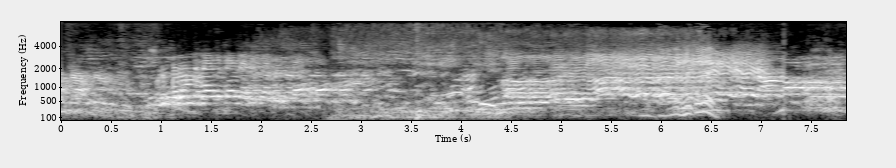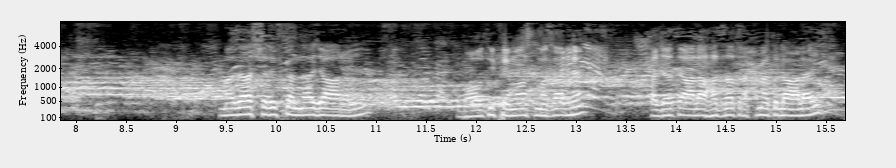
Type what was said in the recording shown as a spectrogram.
مزار شریف کے اندر جا رہے ہیں۔ بہت ہی فیمس مزار ہے۔ حضرت اعلیٰ حضرت رحمۃ اللہ علیہ۔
